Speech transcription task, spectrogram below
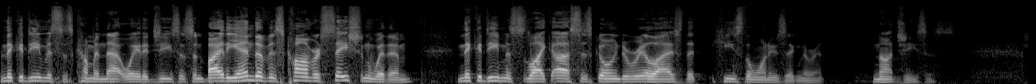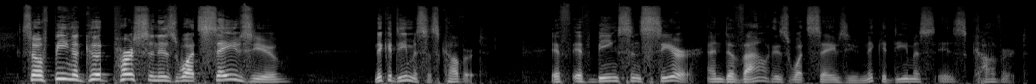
Nicodemus is coming that way to Jesus, and by the end of his conversation with him, Nicodemus, like us, is going to realize that he's the one who's ignorant, not Jesus. So, if being a good person is what saves you, Nicodemus is covered. If, if being sincere and devout is what saves you, Nicodemus is covered.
